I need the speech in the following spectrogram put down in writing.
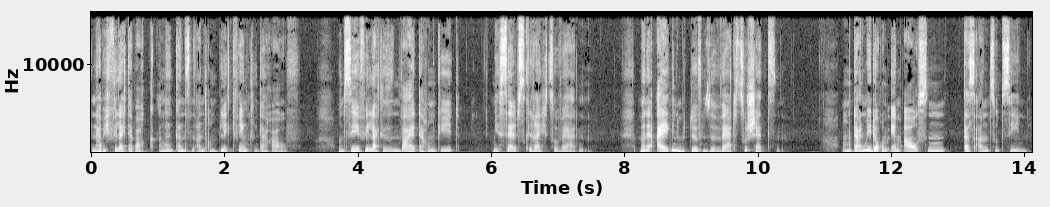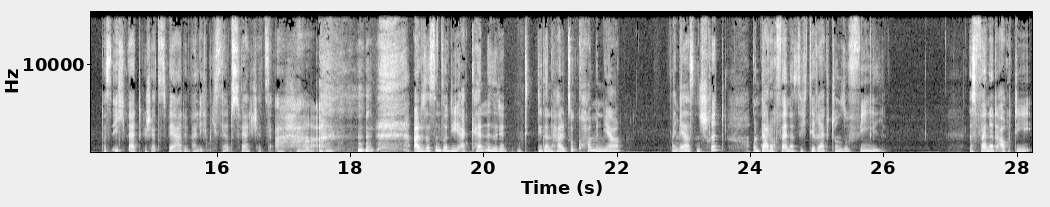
dann habe ich vielleicht aber auch einen ganz anderen Blickwinkel darauf und sehe vielleicht, dass es in Wahrheit darum geht, mir selbst gerecht zu werden, meine eigenen Bedürfnisse wertzuschätzen, um dann wiederum im Außen das anzuziehen, dass ich wertgeschätzt werde, weil ich mich selbst wertschätze. Aha. also das sind so die Erkenntnisse, die, die dann halt so kommen, ja, im ersten Schritt. Und dadurch verändert sich direkt schon so viel. Es verändert auch die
